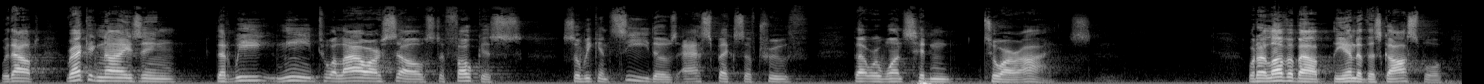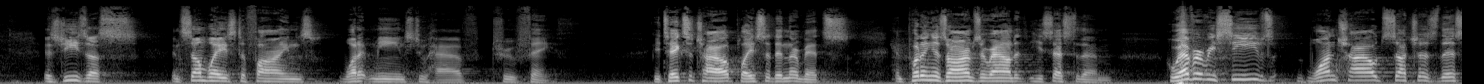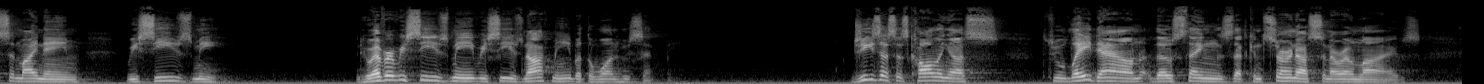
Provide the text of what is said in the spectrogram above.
without recognizing that we need to allow ourselves to focus so we can see those aspects of truth that were once hidden to our eyes. What I love about the end of this gospel is Jesus, in some ways, defines what it means to have true faith. He takes a child, places it in their midst, and putting his arms around it, he says to them, Whoever receives one child such as this in my name receives me. And whoever receives me receives not me, but the one who sent me. Jesus is calling us to lay down those things that concern us in our own lives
